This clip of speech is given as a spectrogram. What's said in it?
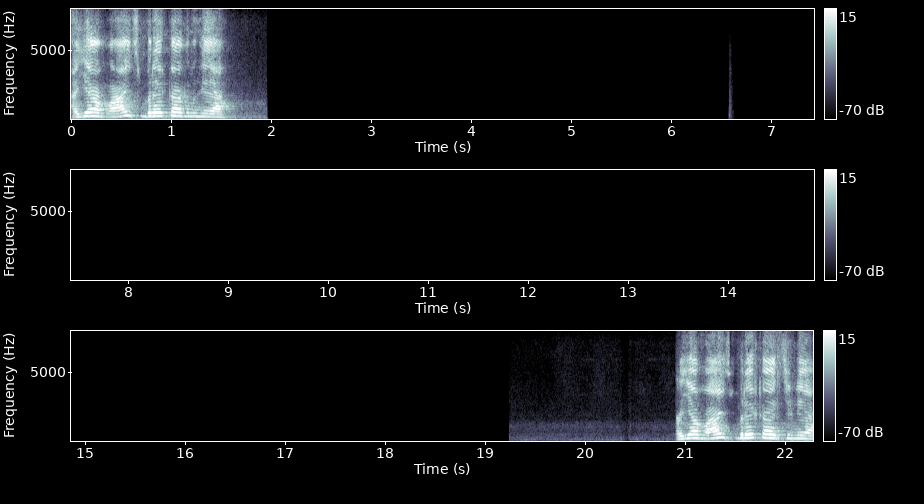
ஐயா வாய்ஸ் பிரேக் ஆகுதுங்கய்யா. ஐயா வாய்ஸ் பிரேக் ஆயிடுச்சுங்கய்யா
